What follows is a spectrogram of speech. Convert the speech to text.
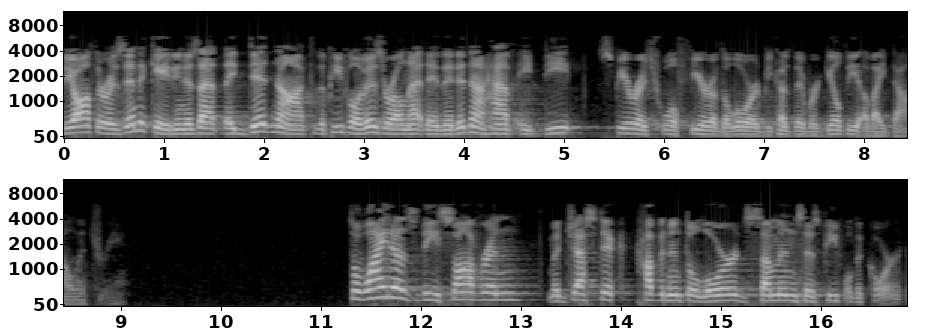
the author is indicating is that they did not, the people of Israel in that day, they did not have a deep spiritual fear of the Lord because they were guilty of idolatry. So why does the sovereign, majestic, covenantal Lord summons his people to court?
